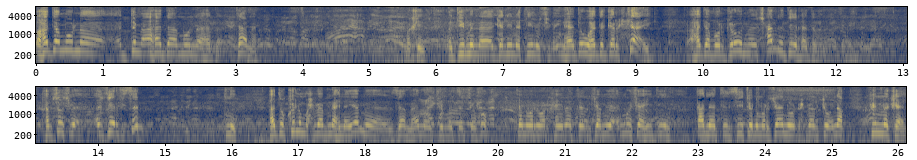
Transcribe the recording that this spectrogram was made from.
وهذا مول الدمعة هذا مول هذا. ثامن ما خيش انت من قال لنا 72 هذا وهذا قرك تاعي. هذا بورقرون. شحال ندير هذا؟ 75 اجير في السن؟ اثنين. هادو كلهم أحبابنا هنايا زمان كما تشوفوا. تنوريو الخيرات لجميع المشاهدين. قناة الزيتون ومرجان والاحباب تونق في المكان.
